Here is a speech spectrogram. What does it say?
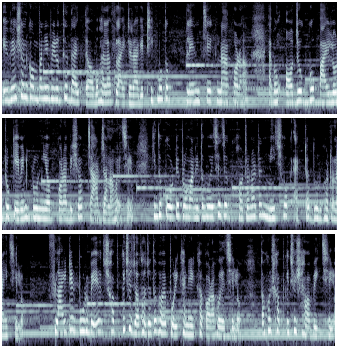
এভিয়েশন কোম্পানির বিরুদ্ধে দায়িত্বে অবহেলা ফ্লাইটের আগে ঠিকমতো প্লেন চেক না করা এবং অযোগ্য পাইলট ও কেবিন ক্রু নিয়োগ করা বিষয়ক চার জানা হয়েছিল। কিন্তু কোর্টে প্রমাণিত হয়েছে যে ঘটনাটা নিছক একটা দুর্ঘটনাই ছিল। ফ্লাইটের পূর্বে সব কিছু যথাযথভাবে পরীক্ষা নিরীক্ষা করা হয়েছিল। তখন সব কিছুই স্বাভাবিক ছিল।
